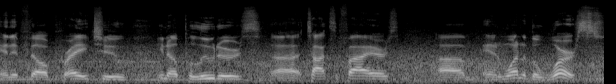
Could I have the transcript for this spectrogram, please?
and it fell prey to, you know, polluters, uh, toxifiers. Um, and one of the worst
